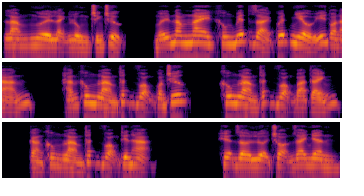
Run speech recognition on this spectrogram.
làm người lạnh lùng chính trực, mấy năm nay không biết giải quyết nhiều ít toán án, hắn không làm thất vọng quan trước, không làm thất vọng ba cánh, càng không làm thất vọng thiên hạ. Hiện giờ lựa chọn giai nhân,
